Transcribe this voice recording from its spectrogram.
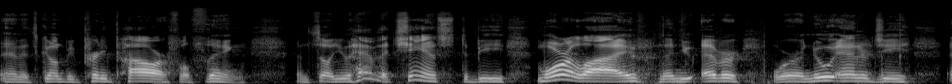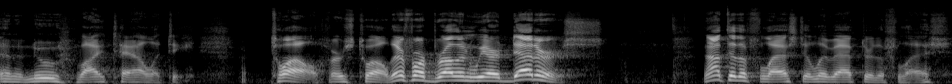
And it's going to be a pretty powerful thing. And so you have the chance to be more alive than you ever were, a new energy and a new vitality. 12, verse 12. Therefore, brethren, we are debtors, not to the flesh, to live after the flesh.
